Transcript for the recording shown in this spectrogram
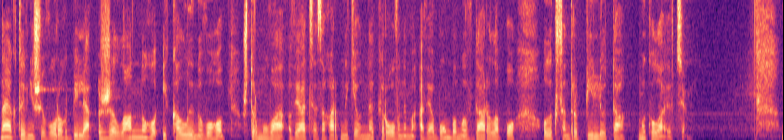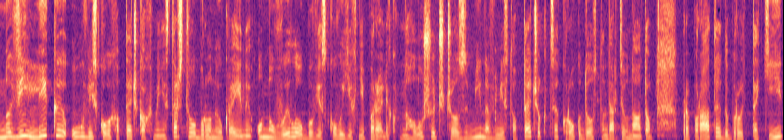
Найактивніший ворог біля Желанного і Калинового. Штурмова авіація загарбників некерованими авіабомбами вдарила по Олександропіллю та Миколаївці. Нові ліки у військових аптечках Міністерство оборони України оновило обов'язковий їхній перелік. Наголошують, що зміна в місто аптечок це крок до стандартів НАТО. Препарати доберуть такі,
